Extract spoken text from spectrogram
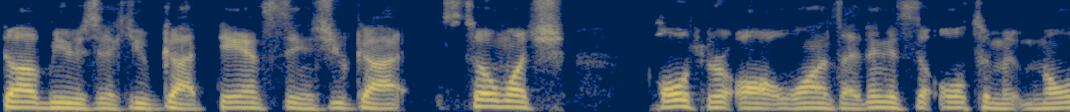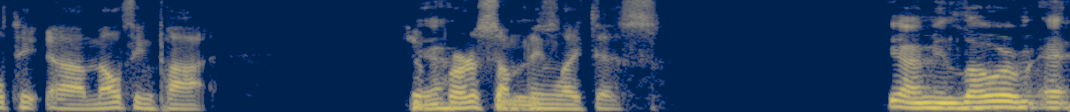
dub music, you've got dance things, you've got so much culture all at once. I think it's the ultimate multi, uh, melting pot to yeah, birth something like this. Yeah, I mean lower eh,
